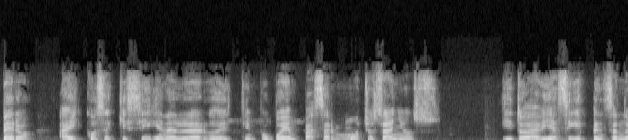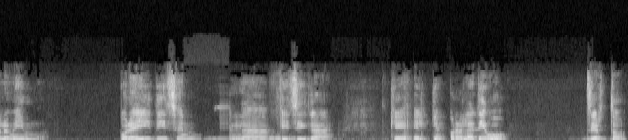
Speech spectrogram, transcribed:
Pero hay cosas que siguen a lo largo del tiempo. Pueden pasar muchos años y todavía sigues pensando lo mismo. Por ahí dicen en la física que el tiempo relativo, ¿cierto?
